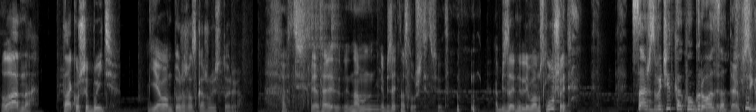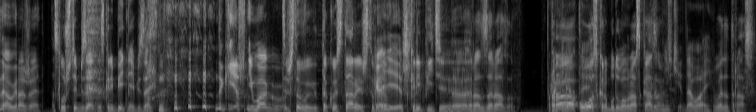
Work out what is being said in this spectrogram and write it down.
Ладно, так уж и быть. Я вам тоже расскажу историю. Это нам обязательно слушать все это. Обязательно ли вам слушать? Саш, звучит как угроза. Да, всегда угрожает. Слушать обязательно, скрипеть не обязательно. Так я ж не могу. Ты что, вы такой старый, что Конечно. скрипите раз за разом? Про Оскар буду вам рассказывать Давай. в этот раз.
